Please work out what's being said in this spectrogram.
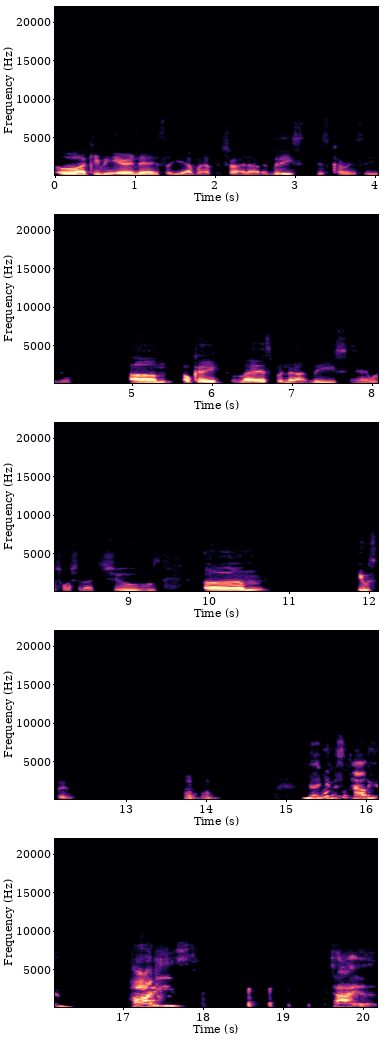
Oh, I keep hearing that, so yeah, I'm gonna have to try it out at least this current season. Um, okay, last but not least, and which one should I choose? Um, Houston. Megan Thee Stallion. Hotties. Tired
